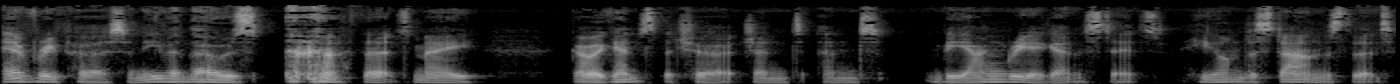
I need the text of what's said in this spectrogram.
every person, even those that may go against the church and, and be angry against it. He understands that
